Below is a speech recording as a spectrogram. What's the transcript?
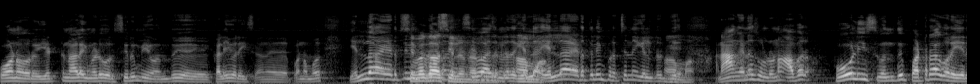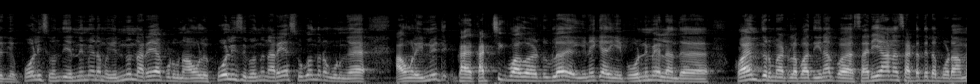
போன ஒரு எட்டு நாளைக்கு முன்னாடி ஒரு சிறுமி வந்து கழிவறை பண்ணும்போது எல்லா இடத்துலயும் சிவகாசியில. எல்லா இடத்துலயும் பிரச்சனைகள் இருக்கு. நாங்கள் என்ன சொல்கிறோன்னா அவர் போலீஸ் வந்து பற்றாக்குறை இருக்கு. போலீஸ் வந்து இன்னுமே நம்ம இன்னும் நிறைய கொடுக்கணும். அவங்களுக்கு போலீஸுக்கு வந்து நிறைய சுதந்திரம் கொடுங்க. அவங்களை இன்னும் க- கட்சிக்கு பார்க்கறதுக்குள்ள இணைக்காதீங்க. இப்போ ஒண்ணுமே இல்லை. அந்த கோயம்புத்தூர் மேட்டில் பார்த்தீங்கன்னா சரியான சட்டத்திட்ட போடாம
